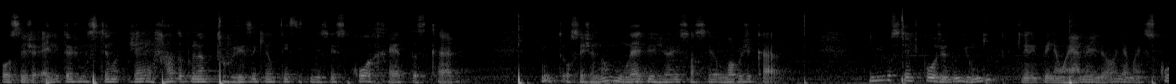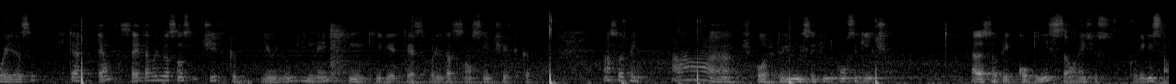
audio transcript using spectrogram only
Ou seja, é literalmente um sistema já errado por natureza que não tem definições corretas, cara. Então, ou seja, não leve já isso a ser logo de cara. E você tem a tipologia do Jung, que na minha opinião é a melhor e a mais coesa, que tem até uma certa validação científica. E o Jung nem queria ter essa validação científica. Mas, bem, a tipologia do Jung se define com o seguinte. Ela é sobre cognição, é isso? Cognição.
